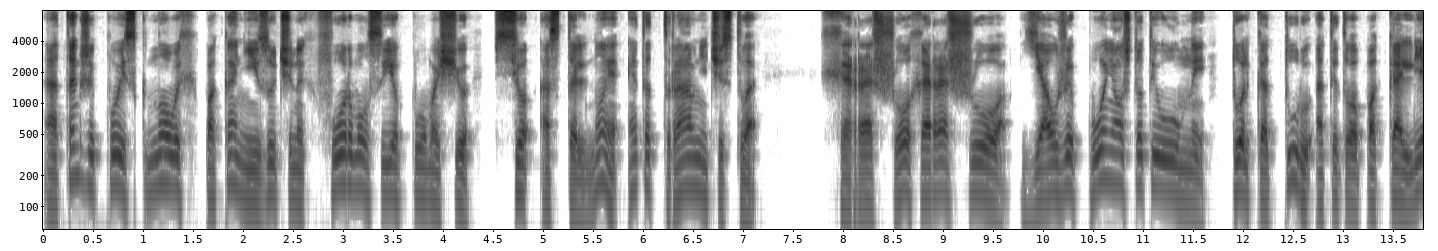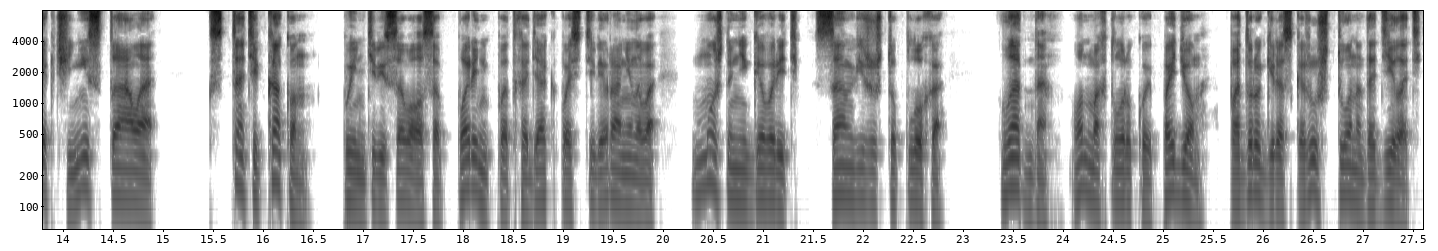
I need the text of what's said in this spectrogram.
а также поиск новых, пока не изученных формул с ее помощью. Все остальное – это травничество. «Хорошо, хорошо. Я уже понял, что ты умный. Только Туру от этого пока легче не стало». «Кстати, как он?» – поинтересовался парень, подходя к постели раненого. «Можно не говорить. Сам вижу, что плохо». «Ладно», – он махнул рукой. «Пойдем. По дороге расскажу, что надо делать».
